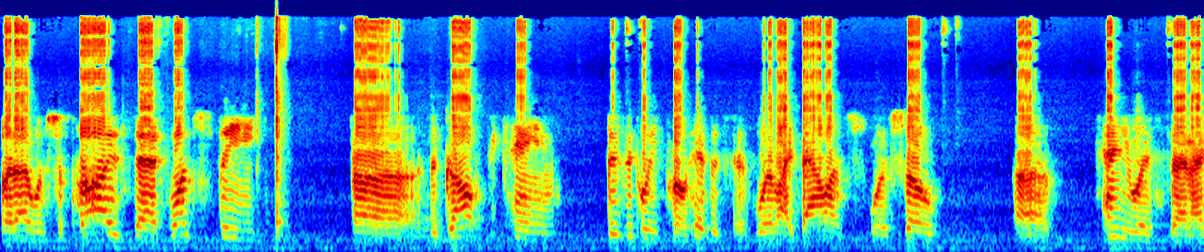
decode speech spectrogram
but I was surprised that once the uh, the golf became physically prohibitive, where my balance was so uh, tenuous that I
